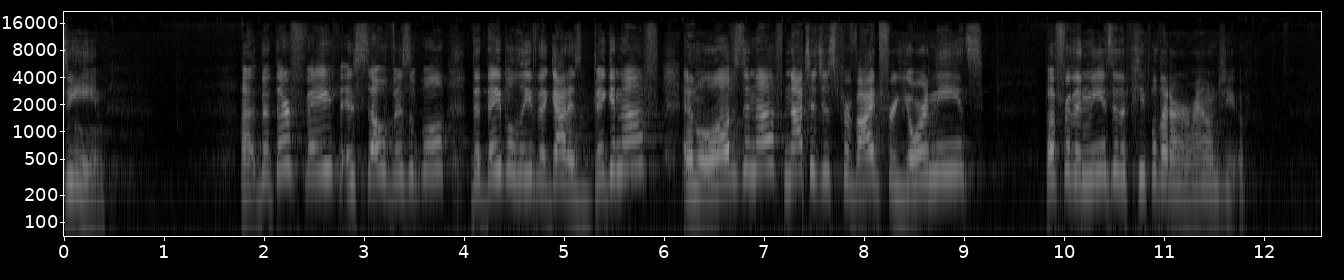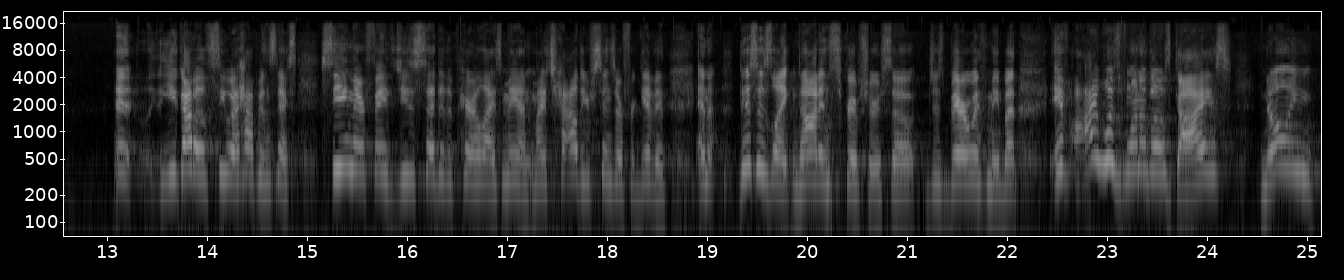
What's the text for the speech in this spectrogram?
seen. Uh, that their faith is so visible that they believe that God is big enough and loves enough not to just provide for your needs, but for the needs of the people that are around you. And you got to see what happens next. Seeing their faith, Jesus said to the paralyzed man, My child, your sins are forgiven. And this is like not in scripture, so just bear with me. But if I was one of those guys, knowing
